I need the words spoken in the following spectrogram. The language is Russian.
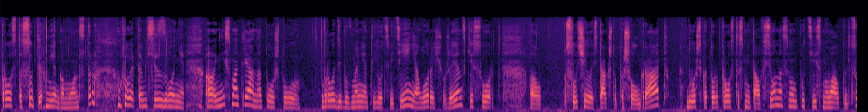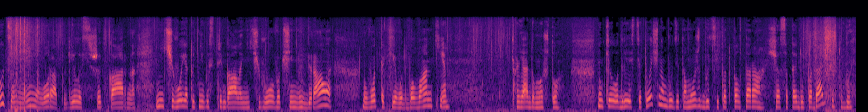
Просто супер-мега-монстр в этом сезоне. А, несмотря на то, что вроде бы в момент ее цветения, Лора еще женский сорт, а, случилось так, что пошел град, дождь, который просто сметал все на своем пути, смывал пыльцу, тем не менее Лора опылилась шикарно. Ничего я тут не выстригала, ничего вообще не убирала. Ну вот такие вот болванки. Я думаю, что ну, кило 200 точно будет, а может быть и под полтора. Сейчас отойду подальше, чтобы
